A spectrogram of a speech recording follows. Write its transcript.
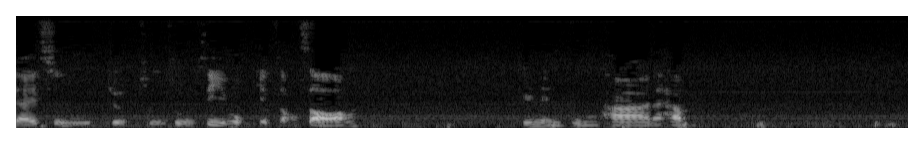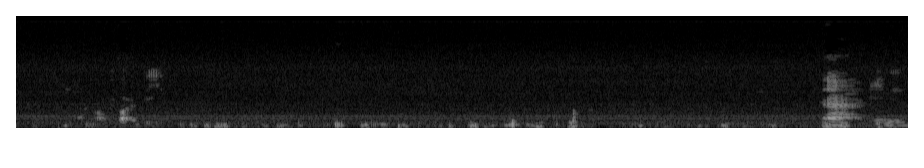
ได้ 0.0046722ที่ 1 กุมภานะครับเอาถอยไปอ่า นี่หนึ่ง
